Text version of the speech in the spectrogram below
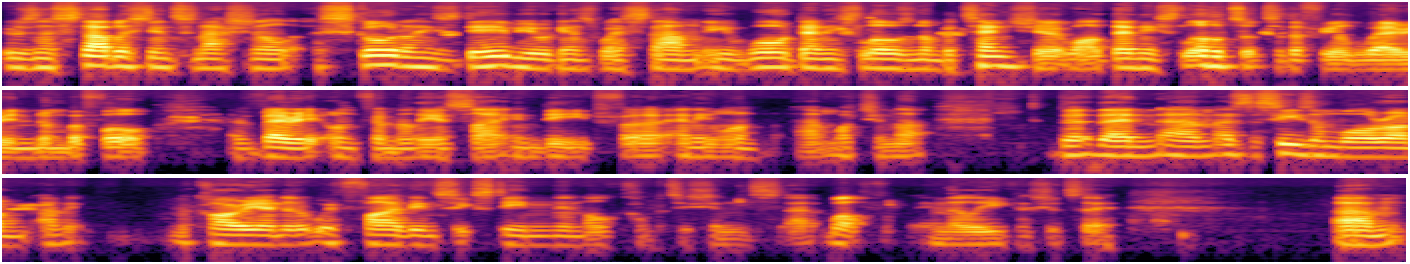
He was an established international, scored on his debut against West Ham. He wore Denis Law's number 10 shirt while Denis Law took to the field wearing number four. A very unfamiliar sight indeed for anyone um, watching that. But then, um, as the season wore on, I mean, Macari ended up with five in 16 in all competitions. Uh, well, in the league, I should say. Um,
